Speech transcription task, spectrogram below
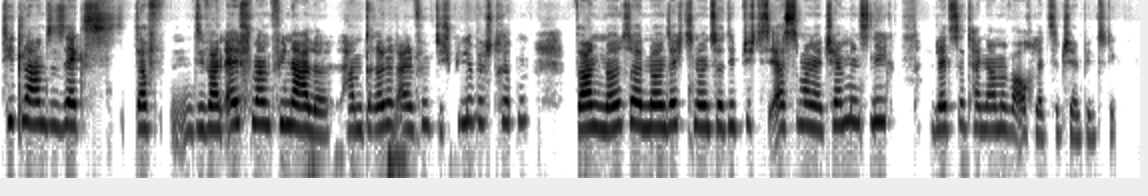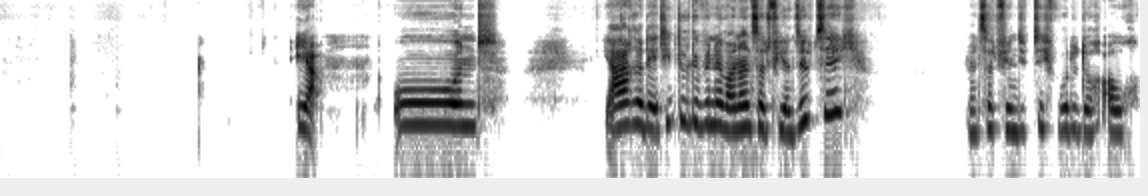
Titel haben sie sechs. Sie waren elfmal im Finale, haben 351 Spiele bestritten, waren 1969, 1970 das erste Mal in der Champions League. Die letzte Teilnahme war auch letzte Champions League. Ja. Und Jahre der Titelgewinne war 1974. 1974 wurde doch auch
